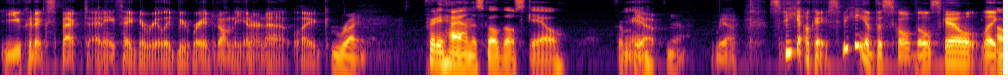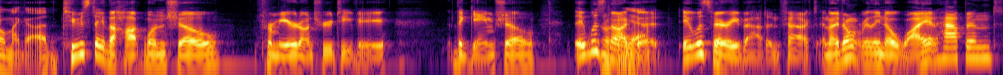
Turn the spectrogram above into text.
you could expect anything to really be rated on the internet. Like, right. Pretty high on the Scoville scale for me. yeah, Yeah. yeah. Speaking, okay, speaking of the Scoville scale, like, oh my god. Tuesday, the Hot One show premiered on truTV, the game show. It was Okay. not Yeah. good. It was very bad, in fact, and I don't really know why it happened.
